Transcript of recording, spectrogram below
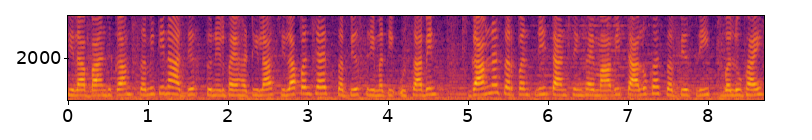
જિલ્લા બાંધકામ સમિતિના અધ્યક્ષ સુનિલભાઈ હઠીલા જિલ્લા પંચાયત સભ્ય શ્રીમતી ઉષાબેન, ગામના સરપંચ શ્રી તાનસિંહભાઈ માવી, તાલુકા સભ્ય શ્રી બલુભાઈ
